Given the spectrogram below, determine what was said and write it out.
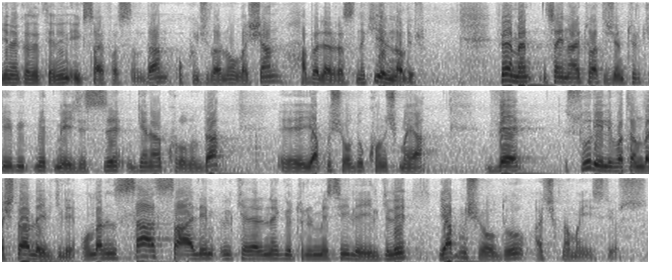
yine gazetenin ilk sayfasından okuyucularına ulaşan haberler arasındaki yerini alıyor. Ve hemen Sayın Aytu Atıcı'nın Türkiye Büyük Millet Meclisi Genel Kurulu'nda e, yapmış olduğu konuşmaya ve Suriyeli vatandaşlarla ilgili onların sağ salim ülkelerine götürülmesiyle ilgili yapmış olduğu açıklamayı istiyoruz.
